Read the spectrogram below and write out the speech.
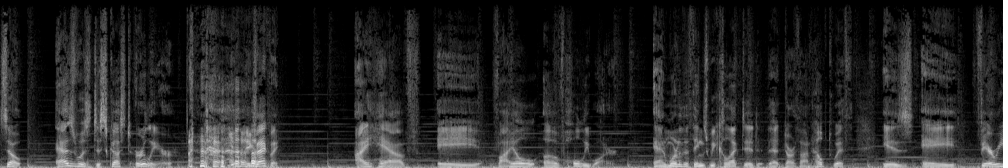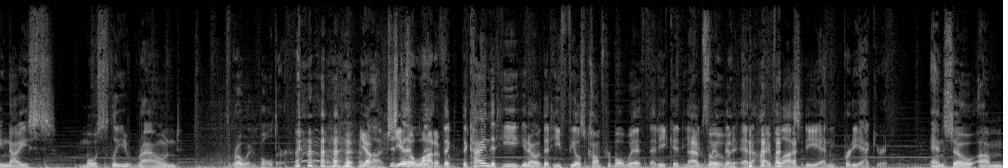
So, as was discussed earlier, exactly. I have a vial of holy water. And one of the things we collected that Darthon helped with is a very nice, mostly round throw-in boulder. Yep, Uh, he has the, a lot the, of the, the kind that he, you know, that he feels comfortable with, that he could, he could Absolutely. at, at a high velocity and pretty accurate. And so, um,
